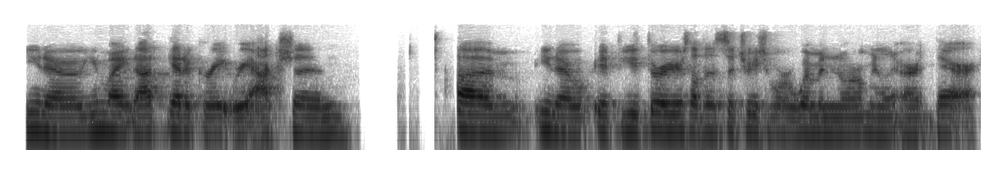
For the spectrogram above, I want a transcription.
you know, you might not get a great reaction. Um, you know, if you throw yourself in a situation where women normally aren't there.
